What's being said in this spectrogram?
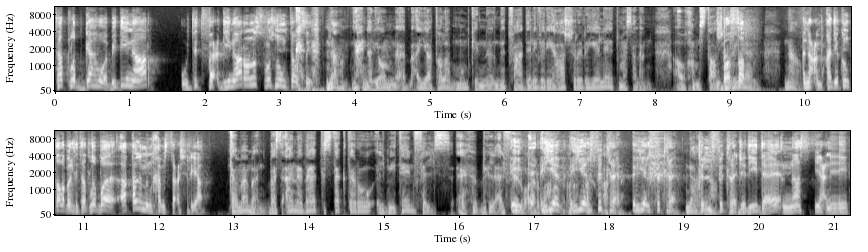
تطلب قهوة بدينار وتدفع دينار ونص رسوم توصيل نعم نحن اليوم بأي طلب ممكن ندفع دليفري 10 ريالات مثلا أو 15 بالضبط. ريال نعم نعم قد يكون طلبك اللي تطلبه أقل من 15 ريال تماما. بس أنا ذاك استكثروا ال 200 فلس بال 2004 هي هي الفكرة هي الفكرة. نعم، كل نعم. فكرة جديدة الناس يعني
